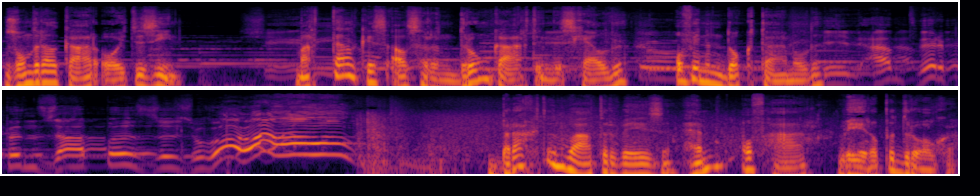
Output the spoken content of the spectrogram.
zonder elkaar ooit te zien. Maar telkens als er een dronkaard in de Schelde of in een dok tuimelde, bracht een waterwezen hem of haar weer op het droge.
